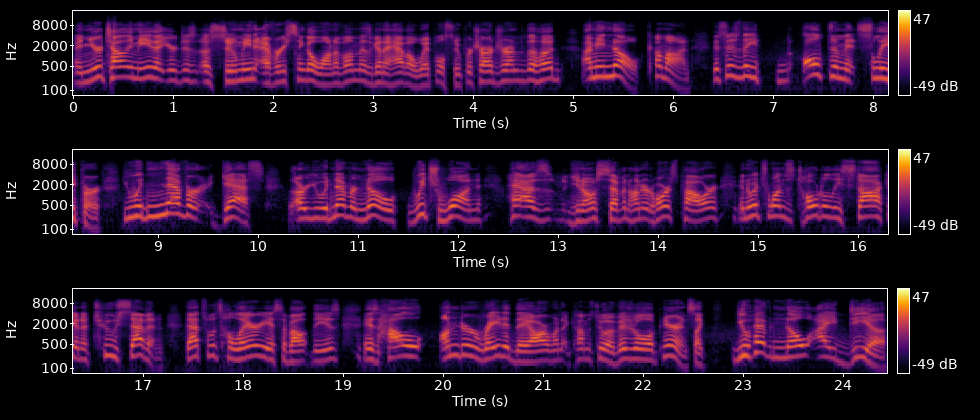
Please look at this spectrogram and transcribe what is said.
and you're telling me that you're just assuming every single one of them is gonna have a Whipple supercharger under the hood? I mean, no, come on. This is the ultimate sleeper. You would never guess, or you would never know which one has, you know, 700 horsepower and which one's totally stock in a 2.7. That's what's hilarious about these is how underrated they are when it comes to a visual appearance. Like, you have no idea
